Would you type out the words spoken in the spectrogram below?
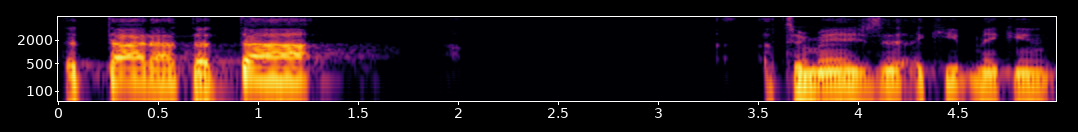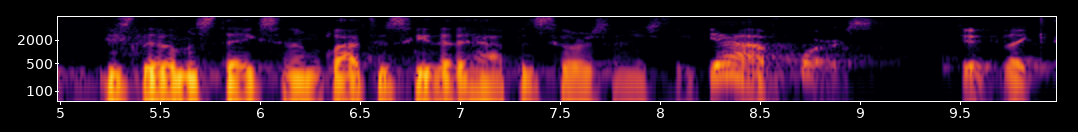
da da da da. Terminator, I keep making these little mistakes, and I'm glad to see that it happens to our science too. Yeah, of course, dude. Like,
